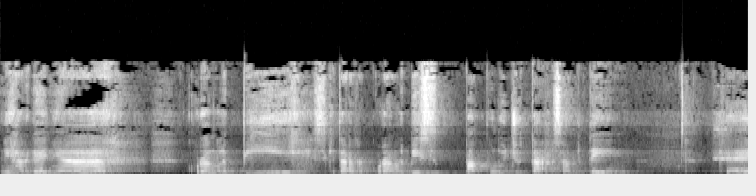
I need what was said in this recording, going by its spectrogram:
ini harganya kurang lebih sekitar kurang lebih 40 juta something oke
